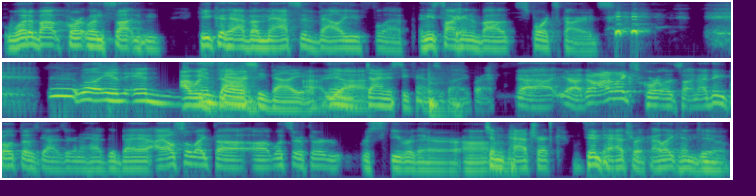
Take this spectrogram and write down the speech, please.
what about Courtland Sutton he could have a massive value flip and he's talking about sports cards well, and and I was and fantasy value, Uh, and yeah. dynasty fantasy value, right? Yeah, yeah. No, I like Courtland Sutton. I think both those guys are going to have good value. I also like the uh, what's their third receiver there? Um, Tim Patrick. Tim Patrick. I like him too.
